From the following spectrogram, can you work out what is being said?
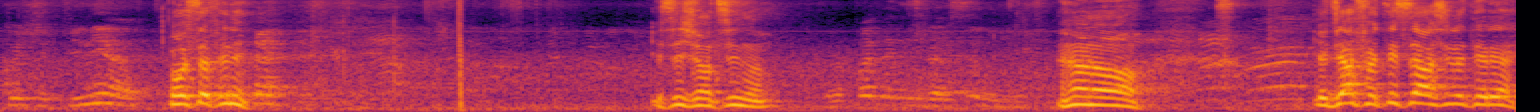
Coach, j'ai fini, hein. Oh, c'est fini. Et c'est gentil, non? Il n'y a pas d'anniversaire. Non, non, non. J'ai déjà fêté ça sur le terrain.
